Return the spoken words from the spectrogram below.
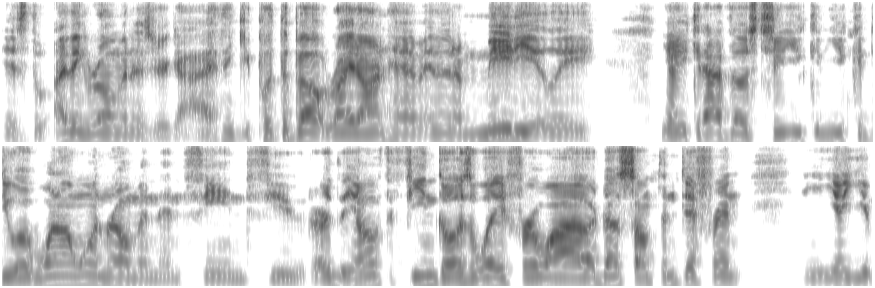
is the I think Roman is your guy. I think you put the belt right on him and then immediately you know, you could have those two you could you could do a one on one Roman and Fiend feud. Or the, you know, if the Fiend goes away for a while or does something different, you know, you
